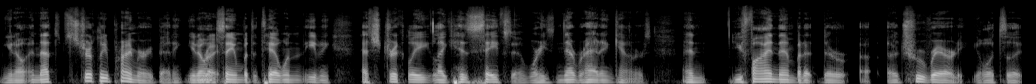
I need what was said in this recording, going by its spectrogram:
you know, and that's strictly primary bedding. You know, Right. and same with the tailwind in the evening. That's strictly like his safe zone where he's never had encounters, and you find them, but they're a, a true rarity. You know, it's a,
